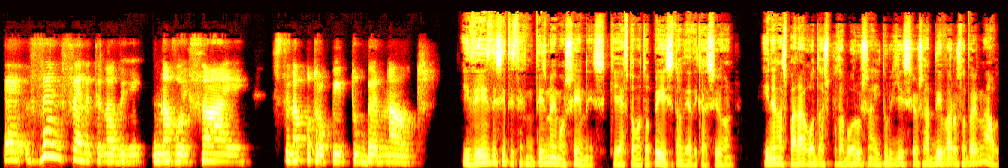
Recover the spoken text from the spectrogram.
ε, δεν φαίνεται να, να βοηθάει στην αποτροπή του burnout. Η διείσδυση της τεχνητής νοημοσύνης και η αυτοματοποίηση των διαδικασιών είναι ένας παράγοντας που θα μπορούσε να λειτουργήσει ως αντίβαρο στο burnout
